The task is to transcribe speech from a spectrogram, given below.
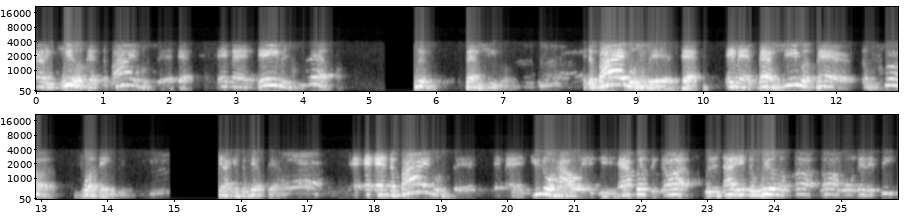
got him killed. That the Bible amen, David slept with Bathsheba. And the Bible says that, amen, Bathsheba bare a son for David. Can I get some help there? And the Bible says, amen, you know how it, it happens to God. When it's not in the will of God, God won't let it be.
